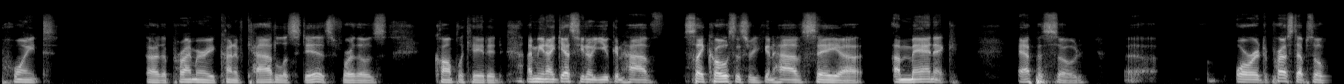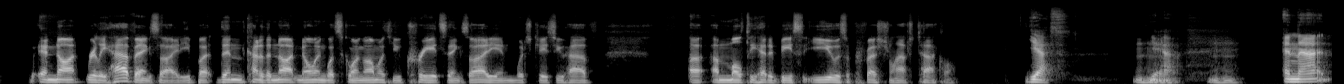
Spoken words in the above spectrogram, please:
point or the primary kind of catalyst is for those complicated. I mean, I guess you know you can have psychosis or you can have say a, a manic episode uh, or a depressed episode and not really have anxiety but then kind of the not knowing what's going on with you creates anxiety in which case you have a, a multi-headed beast that you as a professional have to tackle yes mm-hmm. yeah mm-hmm. and that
